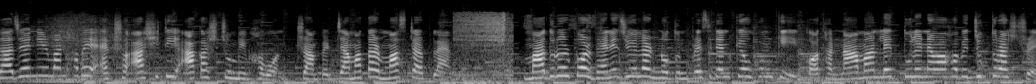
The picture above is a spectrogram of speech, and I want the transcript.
গাজায় নির্মাণ হবে একশো আশিটি আকাশচুম্বী ভবন, ট্রাম্পের জামাতার মাস্টার প্ল্যান। মাদুরোর পর ভেনেজুয়েলার নতুন প্রেসিডেন্টকেও হুমকি, কথা না মানলে তুলে নেওয়া হবে যুক্তরাষ্ট্রে।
